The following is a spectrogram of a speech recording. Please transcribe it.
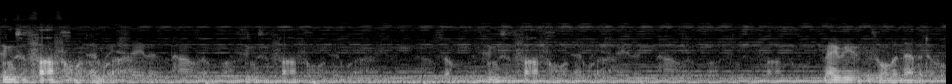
things are far from what they were. They say there's power Boston. Things are far from what they were. Some things are far from what they were. Maybe it was all inevitable.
